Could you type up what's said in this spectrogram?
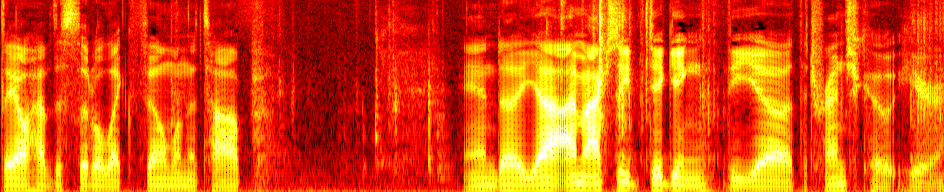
they all have this little, like, film on the top. And, uh, yeah, I'm actually digging the, uh, the trench coat here.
